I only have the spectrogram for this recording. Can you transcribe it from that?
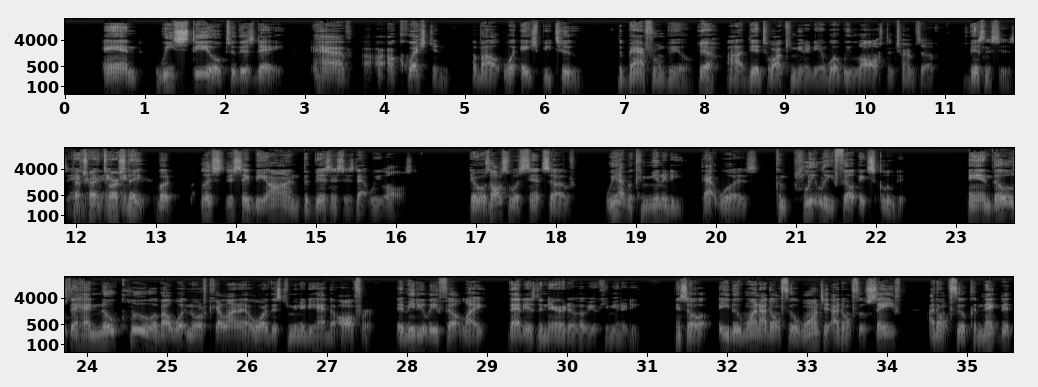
And we still, to this day, have a, question about what HB2, the bathroom bill, yeah. uh, did to our community and what we lost in terms of businesses. And, That's right, and, to our state. but let's just say beyond the businesses that we lost, there was also a sense of we have a community that was completely felt excluded. And those that had no clue about what North Carolina or this community had to offer immediately felt like that is the narrative of your community. And so either one, I don't feel wanted, I don't feel safe, I don't feel connected,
